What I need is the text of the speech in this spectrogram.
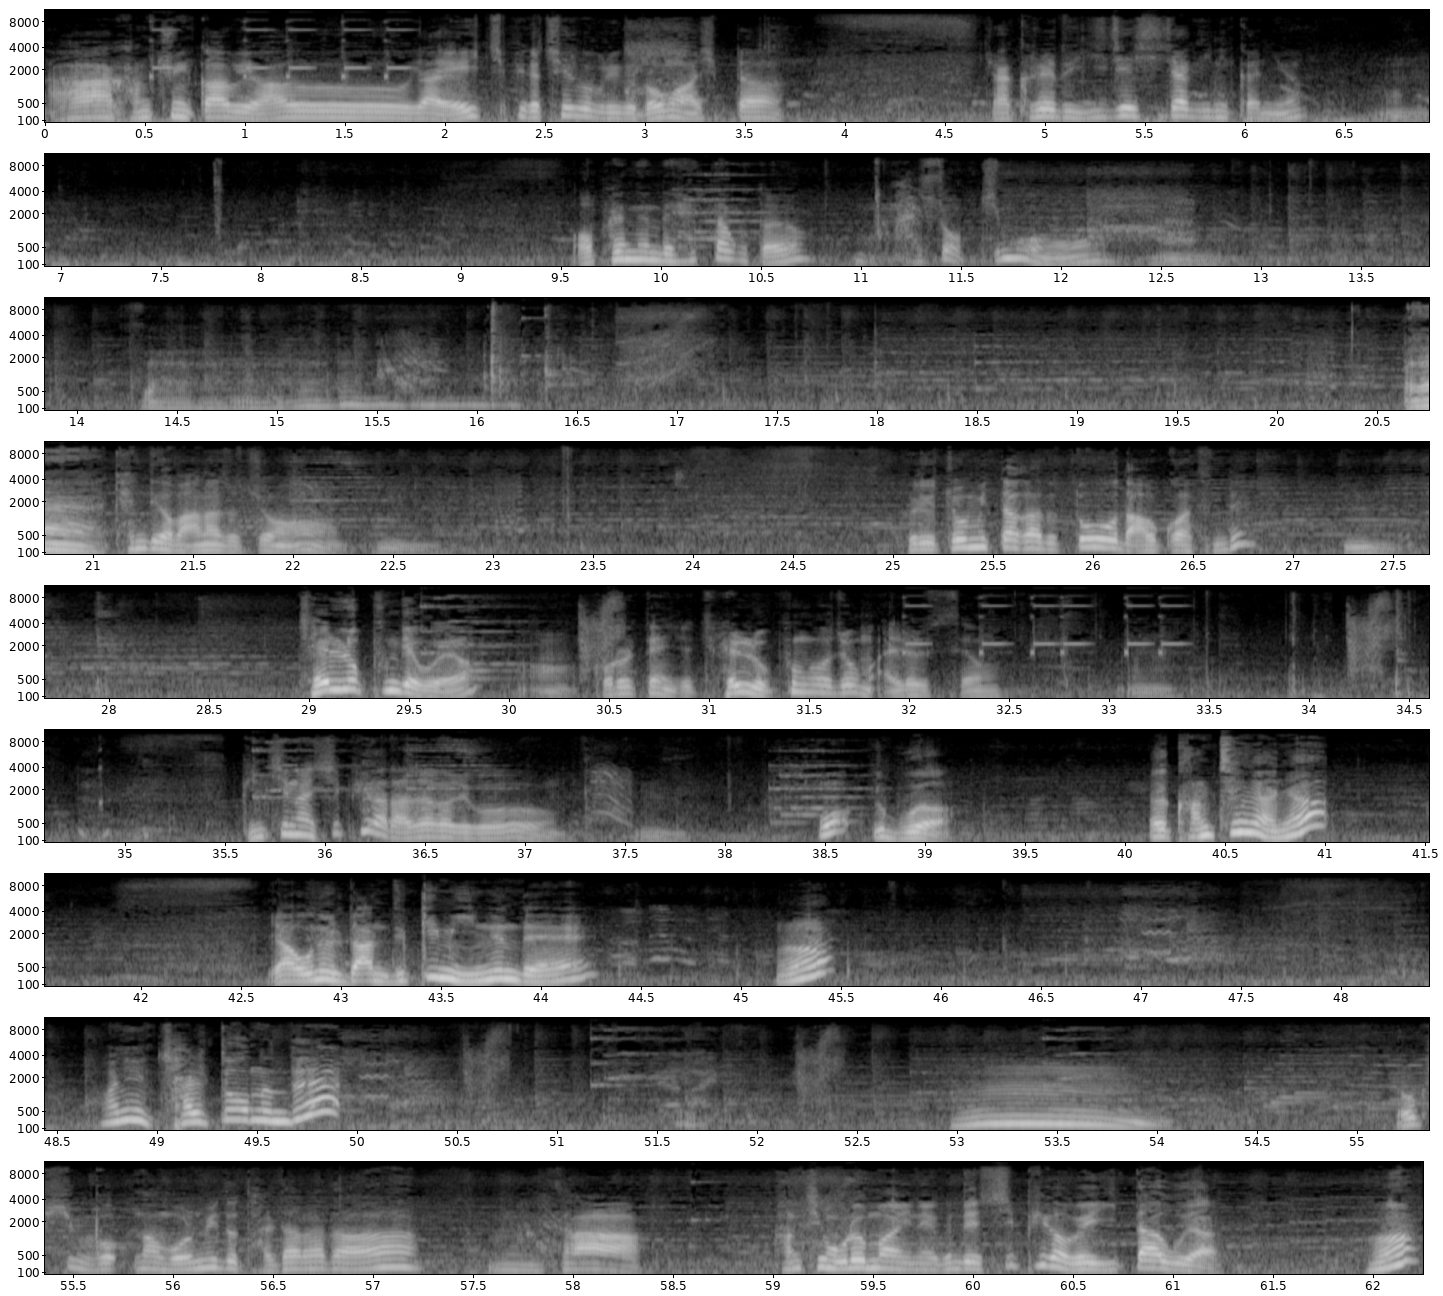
아 강충이 값이 아우 야 HP가 체급을 이거 너무 아쉽다. 자 그래도 이제 시작이니까요. 음. 업 했는데 했다고 떠요? 할 수 없지 뭐. 에, 캔디가 많아졌죠. 음. 그리고 좀 이따가도 또 나올 것 같은데? 음. 제일 높은 게 뭐예요? 어, 고를 땐 이제 제일 높은 거 좀 알려주세요. 음. 빈티나 CP가 낮아가지고. 음. 어? 이거 뭐야? 야, 강챙이 아니야? 야, 오늘 난 느낌이 있는데? 어? 아니, 잘 떴는데? 음, 역시 뭐, 나 월미도 달달하다. 음, 자, 강칭 오랜만이네. 근데 CP가 왜 있다구야? 어?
